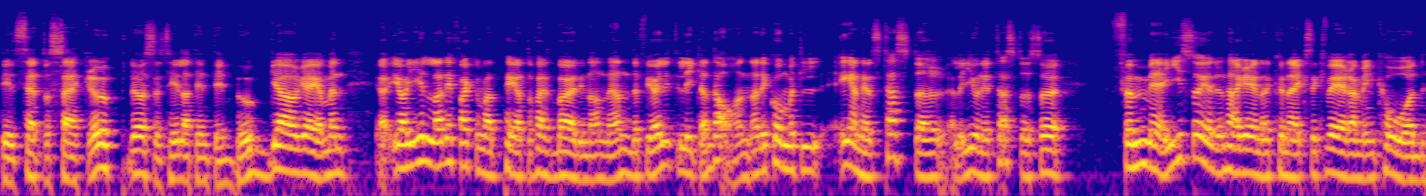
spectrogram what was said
det är ett sätt att säkra upp det och se till att det inte är buggar och grejer. Men jag, jag gillar det faktum att Peter faktiskt började i en annan ände, för jag är lite likadan. När det kommer till enhetstester, eller unittester, så för mig så är den här grejen att kunna exekvera min kod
